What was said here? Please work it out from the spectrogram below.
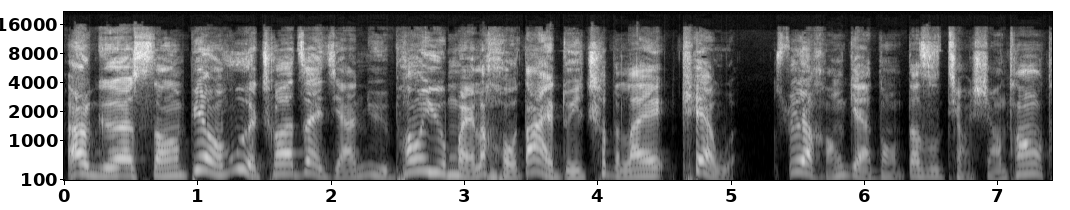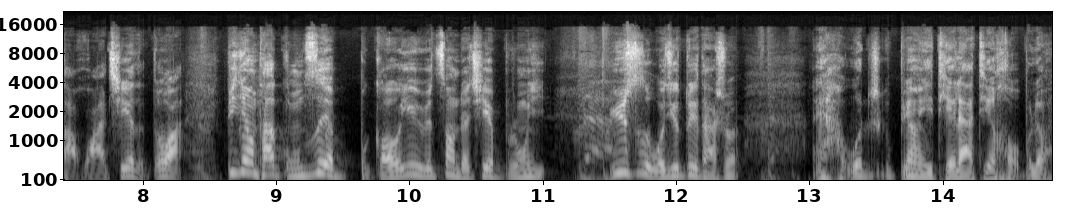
二哥生病卧床在家，女朋友买了好大一堆吃的来看我，虽然很感动，但是挺心疼她花钱的，对吧？毕竟她工资也不高，因为挣点钱不容易。于是我就对她说：“哎呀，我这个病一天两天好不了，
